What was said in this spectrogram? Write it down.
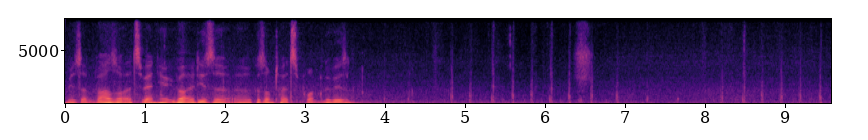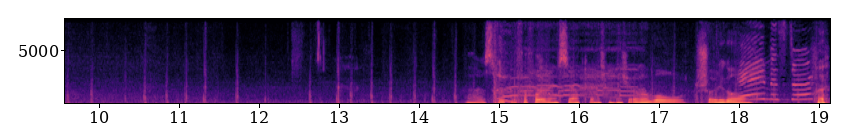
Mir war so, als wären hier überall diese äh, Gesundheitsbrunnen gewesen. Ah, das wird eine Verfolgungsjagd, wenn ich mich nicht irre. Wow, Entschuldigung.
